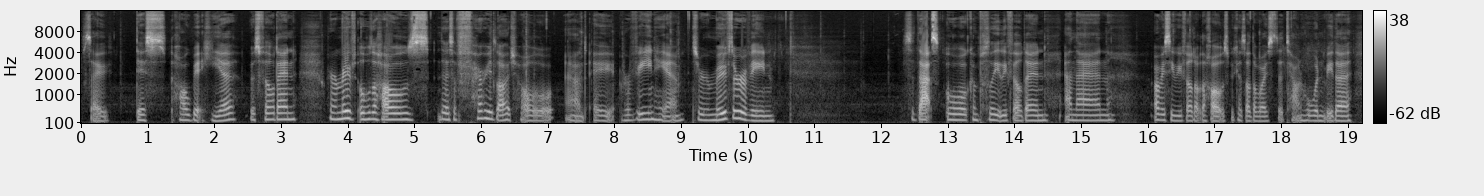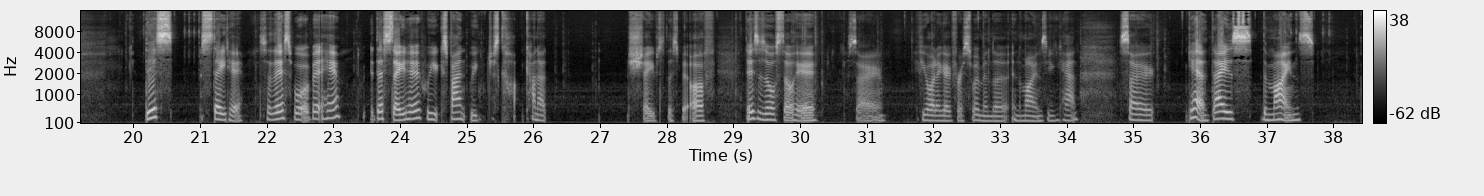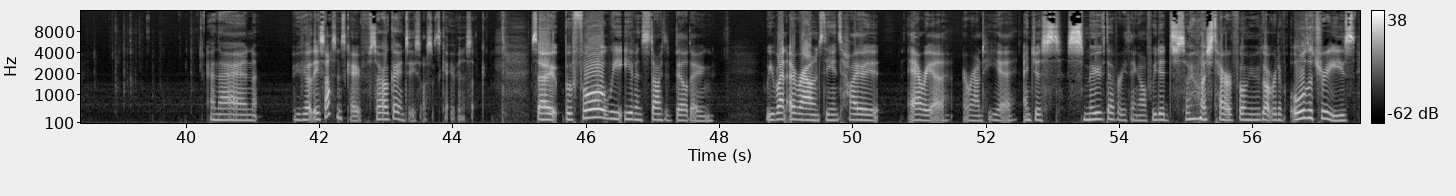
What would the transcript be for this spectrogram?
So this whole bit here was filled in. We removed all the holes. There's a very large hole and a ravine here. So we removed the ravine. So that's all completely filled in. And then Obviously we filled up the holes because otherwise the town hall wouldn't be there. This stayed here. So this water bit here, this stayed here. We expand, we just kind of shaved this bit off. This is all still here. So if you want to go for a swim in the in the mines, you can. So yeah, that is the mines. And then we've got the Assassin's Cave. So I'll go into the Assassin's Cave in a sec. So before we even started building, we went around the entire area around here and just smoothed everything off. We did so much terraforming. We got rid of all the trees.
